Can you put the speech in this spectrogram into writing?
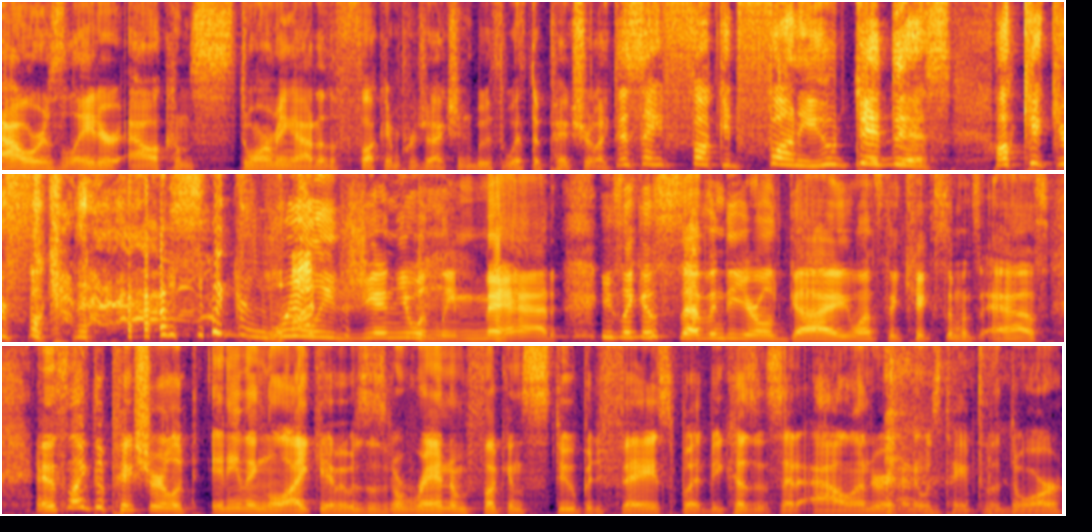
hours later, Al comes storming out of the fucking projection booth with the picture, like, this ain't fucking funny. Who did this? I'll kick your fucking ass. like, really genuinely mad. He's like a 70 year old guy who wants to kick someone's ass. And it's like the picture looked anything like him. It was just a random fucking stupid face, but because it said Al under it and it was taped to the door,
